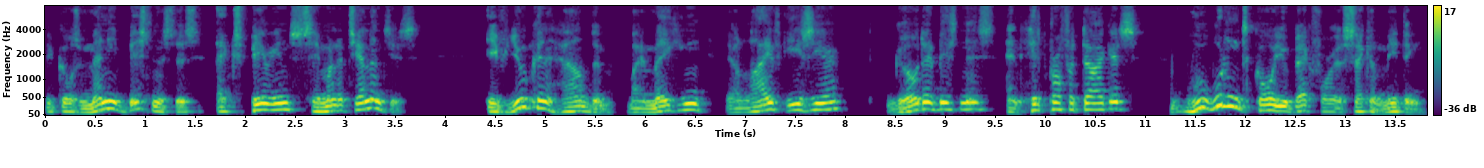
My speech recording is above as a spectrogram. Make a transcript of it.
Because many businesses experience similar challenges. If you can help them by making their life easier, grow their business, and hit profit targets, who wouldn't call you back for a second meeting?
